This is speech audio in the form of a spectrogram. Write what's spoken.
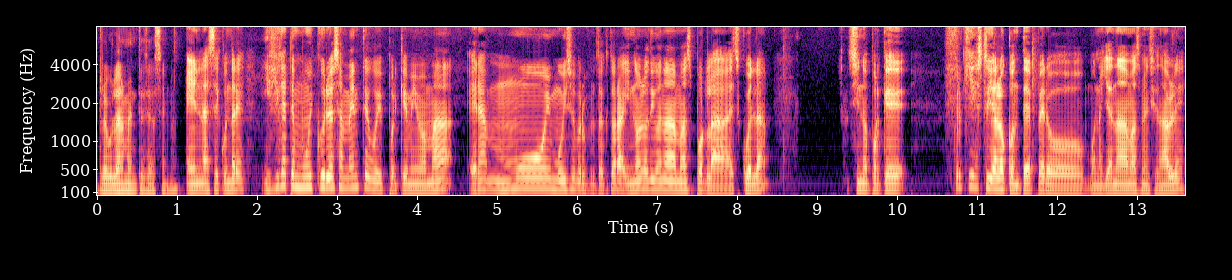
regularmente se hace, ¿no? En la secundaria. Y fíjate muy curiosamente, güey, porque mi mamá era muy, muy superprotectora. Y no lo digo nada más por la escuela, sino porque. Creo que esto ya lo conté, pero bueno, ya nada más mencionable.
